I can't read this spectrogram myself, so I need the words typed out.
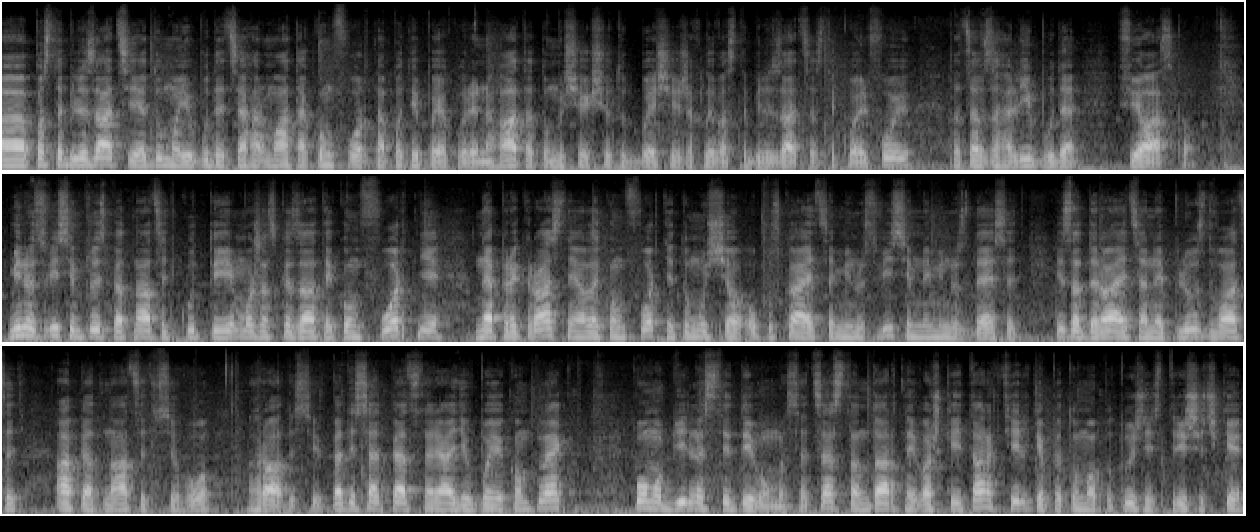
Е, По стабілізації, я думаю, буде ця гармата комфортна по типу як у Ренегата, тому що якщо тут буде ще й жахлива стабілізація з такою альфою, то це взагалі буде фіаско. Мінус 8 плюс 15 кути, можна сказати, комфортні, не прекрасні, але комфортні, тому що опускається мінус 8, не мінус 10 і задирається не плюс 20, а 15 всього градусів. 55 снарядів боєкомплект. По мобільності дивимося. Це стандартний важкий танк, тільки питома потужність трішечки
